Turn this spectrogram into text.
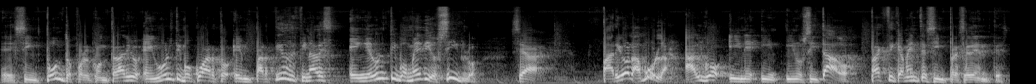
Eh, sin puntos, por el contrario, en último cuarto, en partidos de finales en el último medio siglo. O sea, parió la mula, algo inusitado, prácticamente sin precedentes.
